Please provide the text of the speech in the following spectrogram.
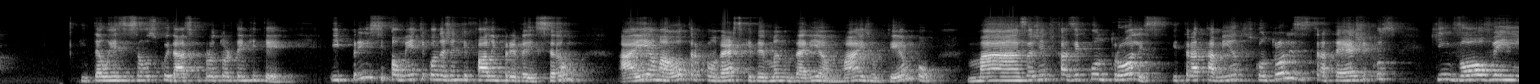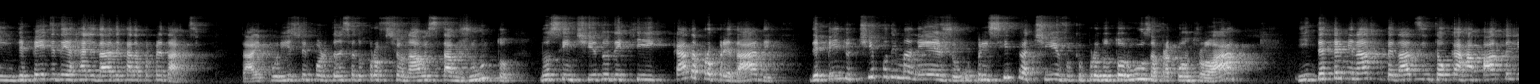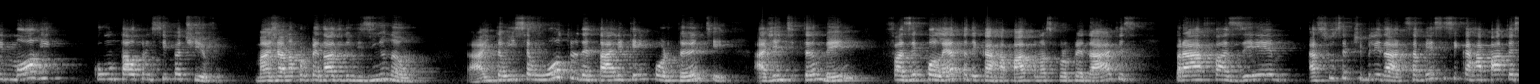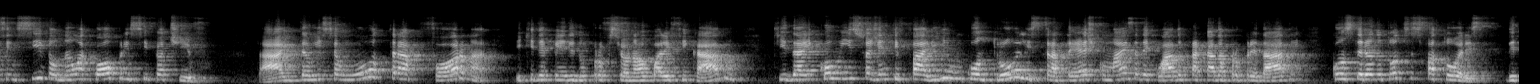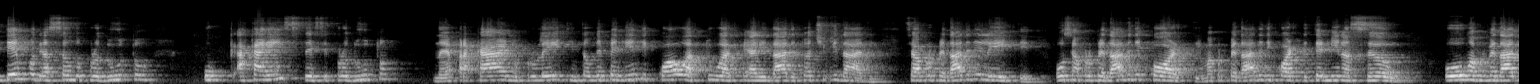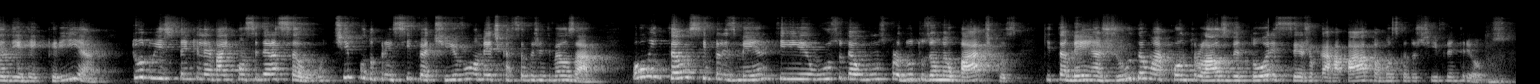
Então, esses são os cuidados que o produtor tem que ter. E principalmente quando a gente fala em prevenção, aí é uma outra conversa que demandaria mais um tempo, mas a gente fazer controles e tratamentos, controles estratégicos que envolvem, depende da realidade de cada propriedade. Tá? E por isso a importância do profissional estar junto no sentido de que cada propriedade depende do tipo de manejo, o princípio ativo que o produtor usa para controlar. Em determinadas propriedades, então, o carrapato ele morre com um tal princípio ativo, mas já na propriedade do vizinho não. Tá? Então, isso é um outro detalhe que é importante a gente também fazer coleta de carrapato nas propriedades para fazer a suscetibilidade, saber se esse carrapato é sensível ou não a qual princípio ativo. Tá? Então, isso é uma outra forma e que depende de um profissional qualificado, que daí com isso a gente faria um controle estratégico mais adequado para cada propriedade, considerando todos esses fatores de tempo de ação do produto, o, a carência desse produto, né, para carne, para o leite. Então, dependendo de qual a tua realidade, a tua atividade, se é uma propriedade de leite, ou se é uma propriedade de corte, uma propriedade de corte de terminação, ou uma propriedade de recria, tudo isso tem que levar em consideração o tipo do princípio ativo ou a medicação que a gente vai usar. Ou então, simplesmente, o uso de alguns produtos homeopáticos que também ajudam a controlar os vetores, seja o carrapato, a mosca do chifre, entre outros.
